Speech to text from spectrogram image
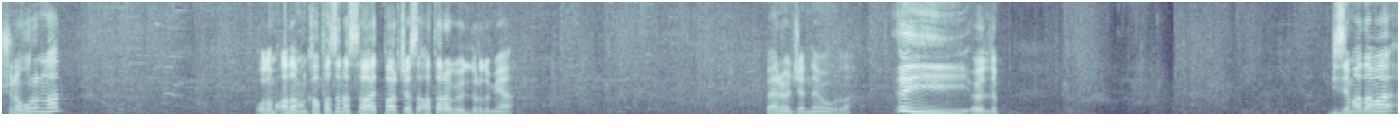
Şuna vurun lan. Oğlum adamın kafasına saat parçası atarak öldürdüm ya. Ben öleceğim değil mi burada? Iy, öldüm. Bizim adama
